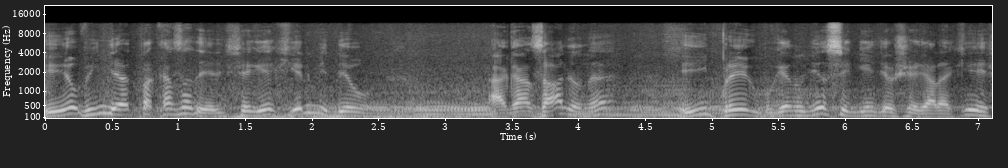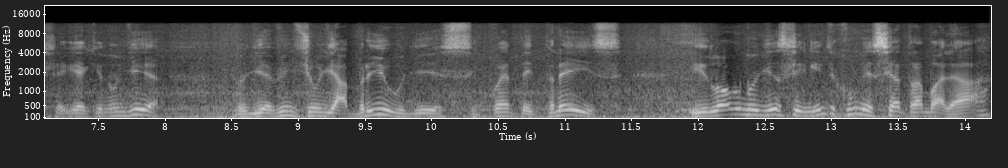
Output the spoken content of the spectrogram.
e eu vim direto para casa dele. Cheguei aqui, ele me deu agasalho, né? E emprego, porque no dia seguinte eu chegar aqui, cheguei aqui num dia, no dia 21 de abril de 53, e logo no dia seguinte comecei a trabalhar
